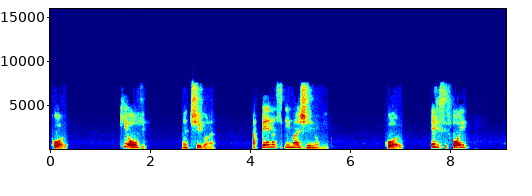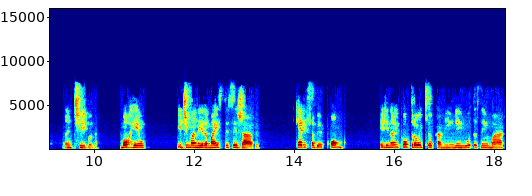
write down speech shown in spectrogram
Coro. Que houve? Antígona. Apenas imagino, amigo. Coro. Ele se foi? Antígona. Morreu, e de maneira mais desejável. Queres saber como? Ele não encontrou em seu caminho nem lutas nem o mar.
